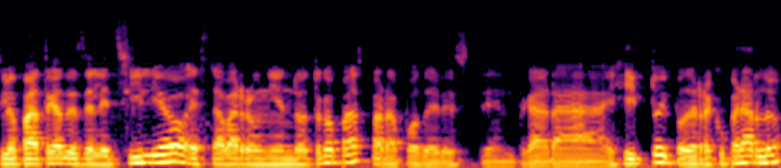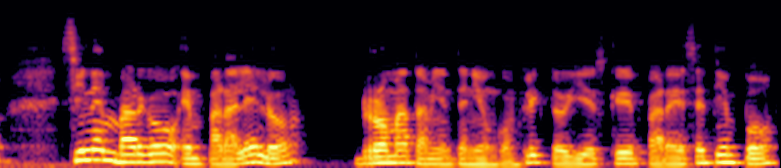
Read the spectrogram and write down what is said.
Cleopatra desde el exilio estaba reuniendo tropas para poder este, entrar a Egipto y poder recuperarlo. Sin embargo, en paralelo, Roma también tenía un conflicto y es que para ese tiempo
